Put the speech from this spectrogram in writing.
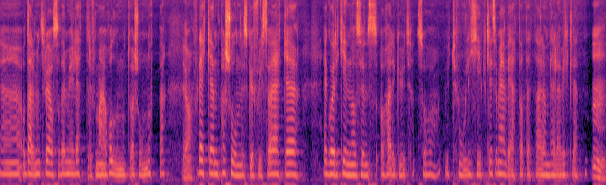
Uh, og dermed tror jeg også det er mye lettere for meg å holde motivasjonen oppe. Ja. For det er ikke en personlig skuffelse. og jeg, ikke, jeg går ikke inn og syns 'Å, herregud, så utrolig kjipt'. Liksom. Jeg vet at dette er en del av virkeligheten. Mm.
